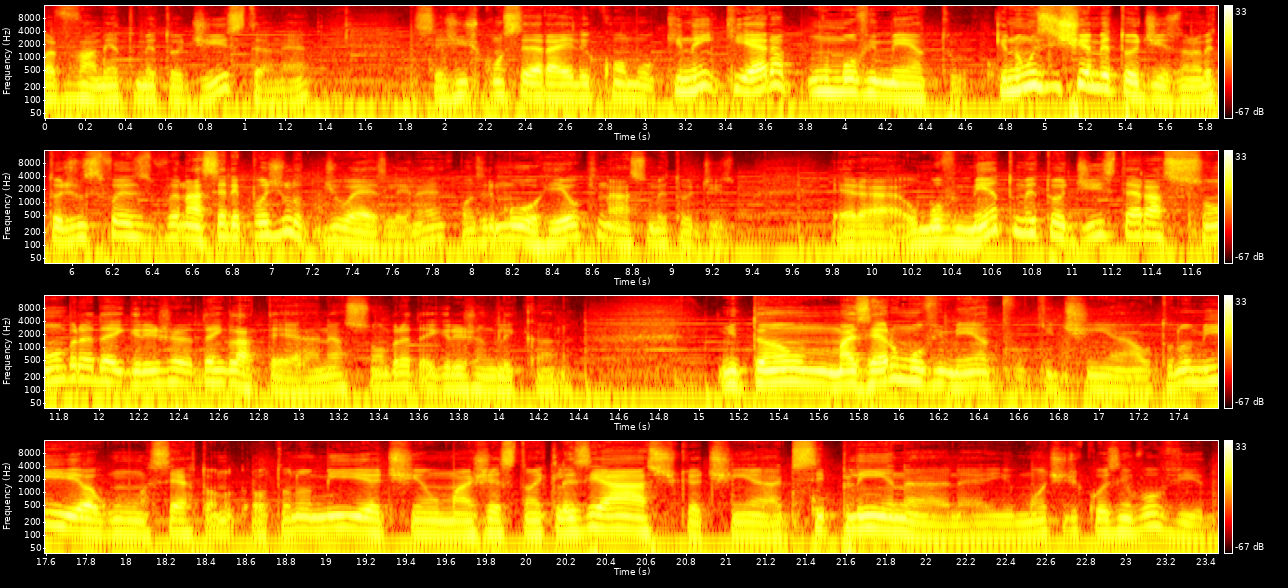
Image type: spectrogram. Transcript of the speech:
avivamento metodista, né? Se a gente considerar ele como que nem que era um movimento que não existia metodismo, né? o metodismo foi, foi nascer depois de Wesley, né? Quando ele morreu que nasce o metodismo. Era o movimento metodista era a sombra da igreja da Inglaterra, né? A sombra da igreja anglicana. Então, mas era um movimento que tinha autonomia, alguma certa autonomia, tinha uma gestão eclesiástica, tinha disciplina, né, e um monte de coisa envolvida.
